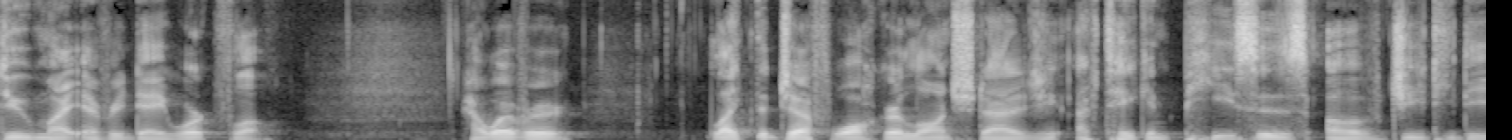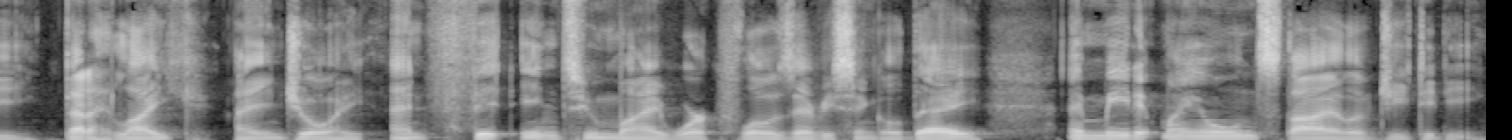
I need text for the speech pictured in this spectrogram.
do my everyday workflow. However, like the Jeff Walker launch strategy, I've taken pieces of GTD that I like, I enjoy, and fit into my workflows every single day and made it my own style of GTD.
